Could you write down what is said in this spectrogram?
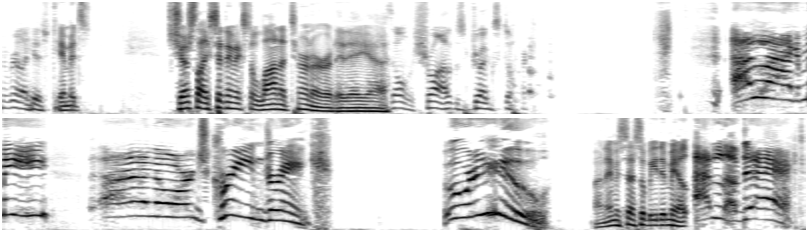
it really is, Tim. It's just like sitting next to Lana Turner at a. Uh, His own Schwab's drugstore. I like me an orange cream drink. Who are you? My name is Cecil B. DeMille. I'd love to act.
